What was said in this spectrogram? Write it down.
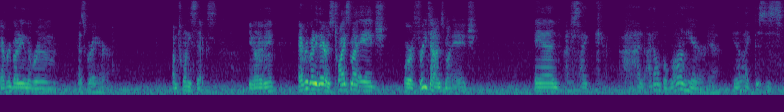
Everybody in the room has gray hair. I'm 26. You know what I mean? everybody there is twice my age or three times my age. And I'm just like, God, I don't belong here. Yeah. You know, like this is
